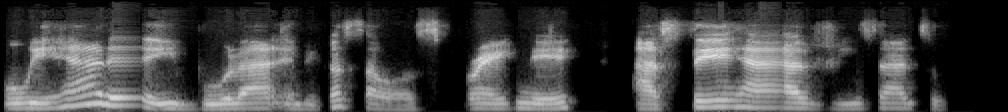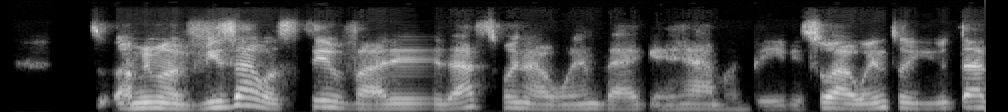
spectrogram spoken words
when we had Ebola, and because I was pregnant, I still had visa to I mean, my visa was still valid. That's when I went back and had my baby. So I went to Utah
